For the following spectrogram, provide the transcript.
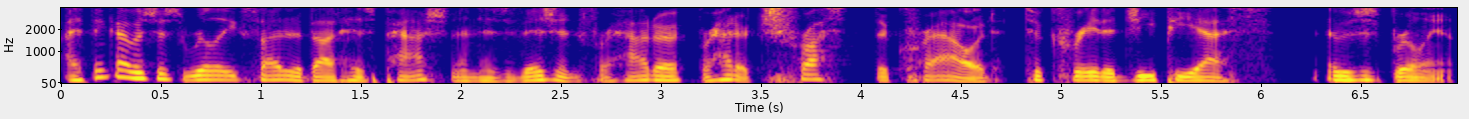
I think I was just really excited about his passion and his vision for how to for how to trust the crowd to create a GPS It was just brilliant.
